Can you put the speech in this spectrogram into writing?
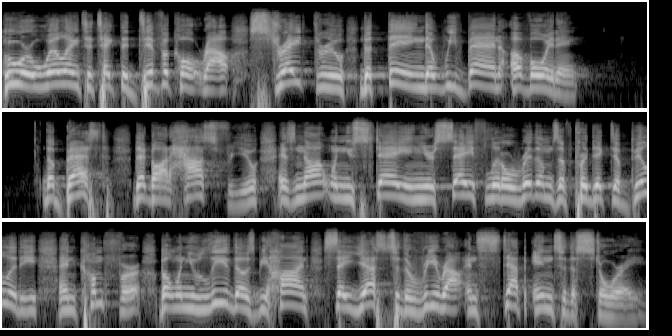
Who are willing to take the difficult route straight through the thing that we've been avoiding? The best that God has for you is not when you stay in your safe little rhythms of predictability and comfort, but when you leave those behind, say yes to the reroute and step into the story.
